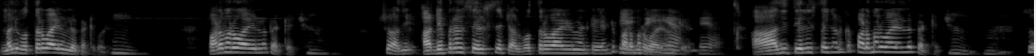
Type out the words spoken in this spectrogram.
మళ్ళీ ఉత్తర వాయువులో పెట్టకూడదు. పడమర వాయువులో పెట్టచ్చు. సో అది ఆ డిఫరెన్స్ తెలిస్తే చాలు ఉత్తర వాయువు అంటే ఏంటి పడమర? వాయువు అంటే. అది తెలిస్తే కనుక పడమర వాయువులో పెట్టచ్చు. సో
